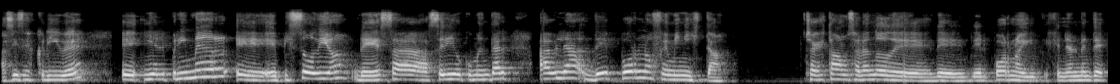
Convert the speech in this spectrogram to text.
así se escribe. Eh, y el primer eh, episodio de esa serie documental habla de porno feminista. Ya que estábamos hablando de, del porno y generalmente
